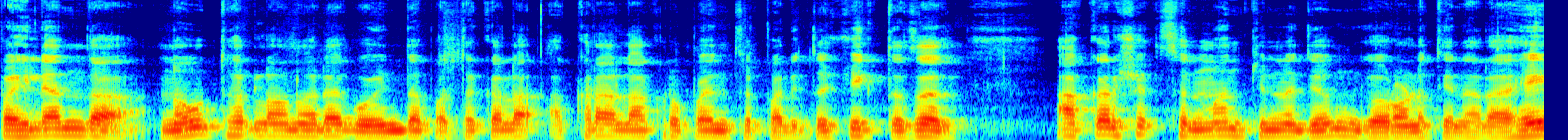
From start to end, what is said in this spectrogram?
पहिल्यांदा नऊ थर लावणाऱ्या गोविंदा पथकाला अकरा लाख रुपयांचं पारितोषिक तसंच आकर्षक सन्मान चिन्ह देऊन गौरवण्यात येणार आहे.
